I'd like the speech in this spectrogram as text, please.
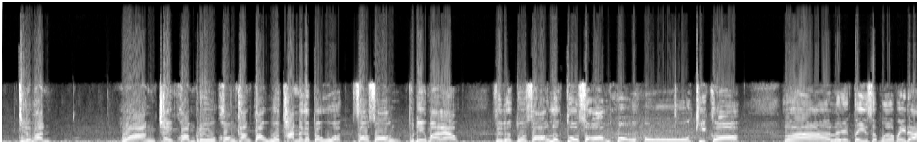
ๆจิรพันธ์วางใช้ความเร็วของทางเตาวัวทันนะครับเตาวัวเสาสองผู้เอกมาแล้วเลยเลือกตัวสองเลือกตัวสองโอ้โหคีกอ ว่าเลยยังตีเสมอไม่ได้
